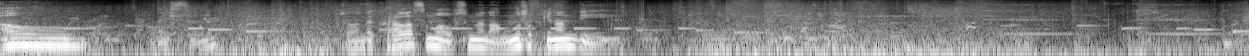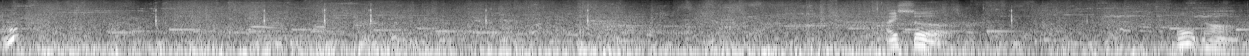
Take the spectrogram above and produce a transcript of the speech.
아우 나이스. 저 근데 그라가스만 없으면 안 무섭긴 한디 나이스. 어? 야.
